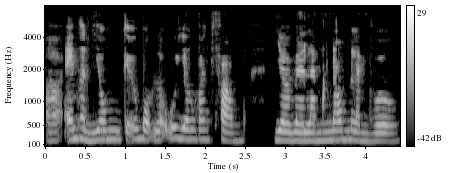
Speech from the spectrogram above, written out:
À, em hình dung kiểu một lũ dân văn phòng giờ về làm nông làm vườn.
